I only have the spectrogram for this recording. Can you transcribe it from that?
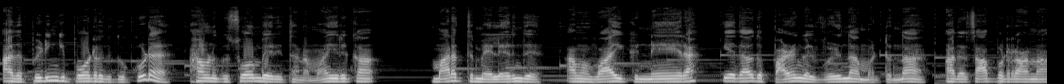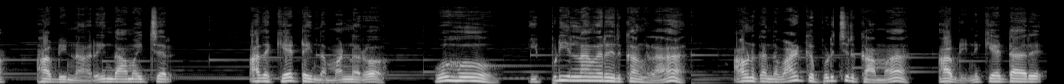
அதை பிடுங்கி போடுறதுக்கு கூட அவனுக்கு சோம்பேறித்தனமா இருக்கான். மரத்து மேலேருந்து அவன் வாய்க்கு நேரா ஏதாவது பழங்கள் விழுந்தா மட்டும்தான் அதை சாப்பிடுறானா அப்படின்னாரு இந்த அமைச்சர். அதை கேட்ட இந்த மன்னரோ ஓஹோ இப்படியெல்லாம் வேற இருக்காங்களா? அவனுக்கு அந்த வாழ்க்கை பிடிச்சிருக்காமா? அப்படின்னு கேட்டாரு.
